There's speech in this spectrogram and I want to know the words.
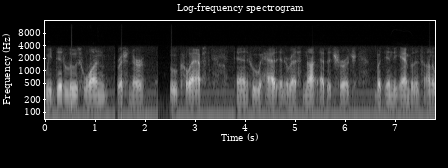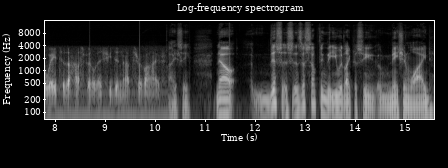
We did lose one parishioner who collapsed and who had an arrest not at the church but in the ambulance on the way to the hospital, and she did not survive. I see. Now, this is is this something that you would like to see nationwide?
